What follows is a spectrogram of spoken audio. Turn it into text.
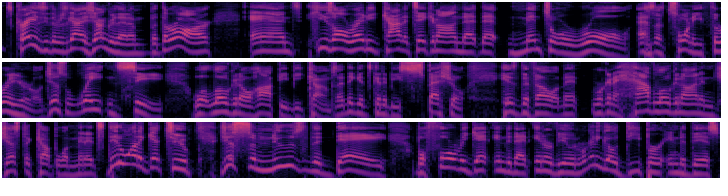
it's crazy. There's guys younger than him, but there are, and he's already kind of taken on that that mentor role as a 23 year old. Just wait and see what Logan O'Hoppe becomes. I think it's going to be special his development. We're going to have Logan on in just a couple of minutes. Did want to get to just some news of the day before we get into that interview, and we're going to go deeper into this.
